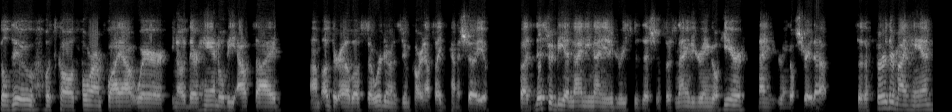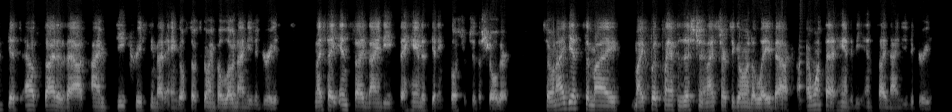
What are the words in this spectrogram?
they'll do what's called forearm flyout where, you know, their hand will be outside um, of their elbow. So we're doing a Zoom right now so I can kind of show you. But this would be a 90, 90 degrees position. So there's a 90 degree angle here, 90 degree angle straight up. So the further my hand gets outside of that, I'm decreasing that angle. So it's going below 90 degrees. When I say inside 90, the hand is getting closer to the shoulder. So when I get to my, my foot plant position and I start to go into layback, I want that hand to be inside 90 degrees.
